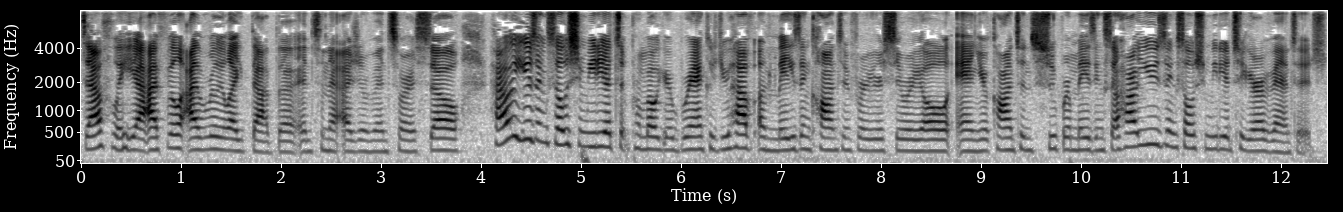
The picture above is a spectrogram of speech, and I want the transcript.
Definitely, yeah. I feel I really like that the internet as your mentor. So, how are you using social media to promote your brand? Because you have amazing content for your cereal, and your content's super amazing. So, how are you using social media to your advantage?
